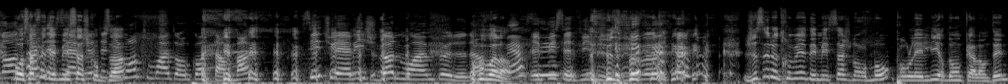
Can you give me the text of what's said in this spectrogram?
Non, Bon, ça fait des messages Je comme te ça. montre-moi ton compte en banque. si tu es riche, donne-moi un peu dedans. Voilà. Merci. Et puis c'est fini. J'essaie de trouver des messages normaux pour les lire donc à l'antenne.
